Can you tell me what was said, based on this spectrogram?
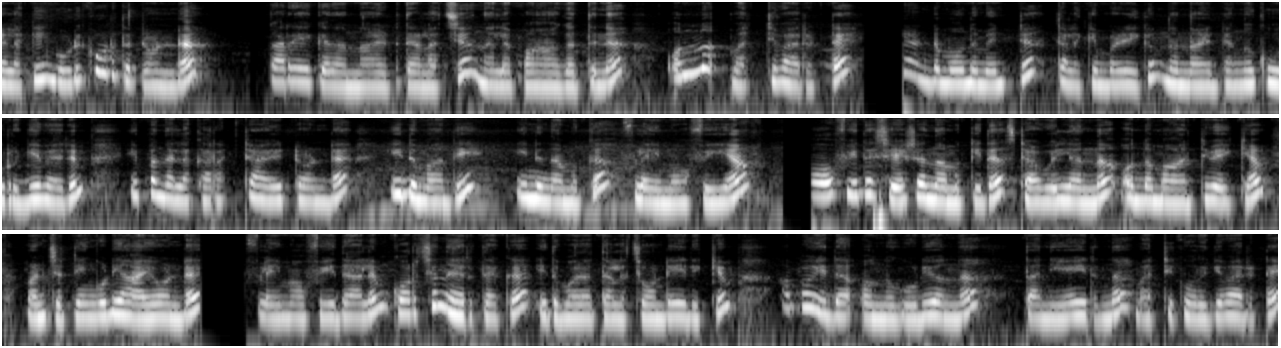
ഇളക്കിയും കൂടി കൊടുത്തിട്ടുണ്ട്. കറിയൊക്കെ നന്നായിട്ട് തിളച്ച് നല്ല പാകത്തിന് ഒന്ന് വറ്റി വരട്ടെ. രണ്ട് മൂന്ന് മിനിറ്റ് തിളയ്ക്കുമ്പോഴേക്കും നന്നായിട്ട് അങ്ങ് കുറുകി വരും. ഇപ്പം നല്ല കറക്റ്റ് ആയിട്ടുണ്ട്. ഇത് മതി. ഇനി നമുക്ക് ഫ്ലെയിം ഓഫ് ചെയ്യാം. ഓഫ് ചെയ്ത ശേഷം നമുക്കിത് സ്റ്റൗവിൽ നിന്ന് ഒന്ന് മാറ്റി വയ്ക്കാം മൺചട്ടിയും കൂടി ആയതുകൊണ്ട് ഫ്ലെയിം ഓഫ് ചെയ്താലും കുറച്ച് നേരത്തേക്ക് ഇതുപോലെ തിളച്ചുകൊണ്ടേയിരിക്കും അപ്പോൾ ഇത് ഒന്നുകൂടി ഒന്ന് തനിയെ ഇരുന്ന് മറ്റി കുറുകി വരട്ടെ.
